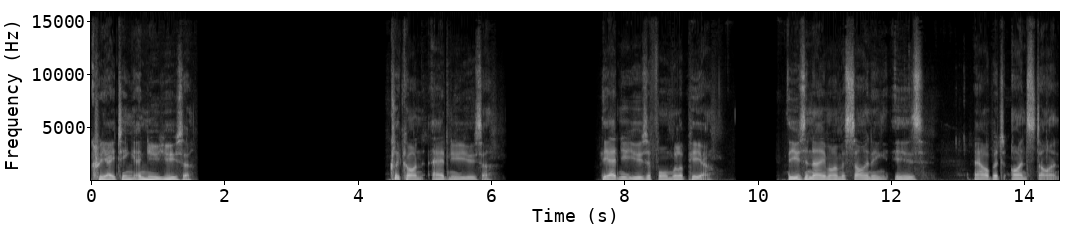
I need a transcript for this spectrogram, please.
Creating a new user. Click on Add New User. The Add New User form will appear. The username I'm assigning is Albert Einstein.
